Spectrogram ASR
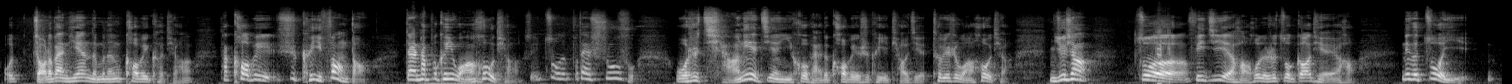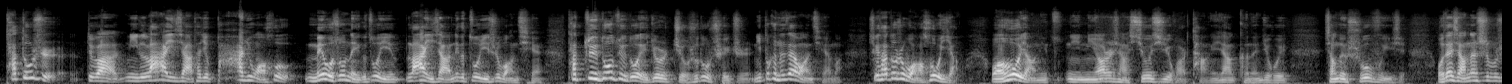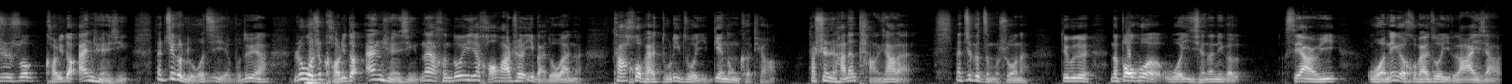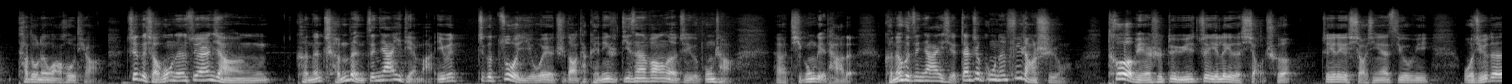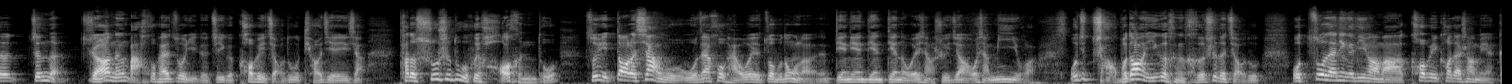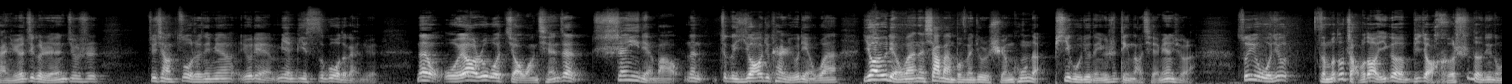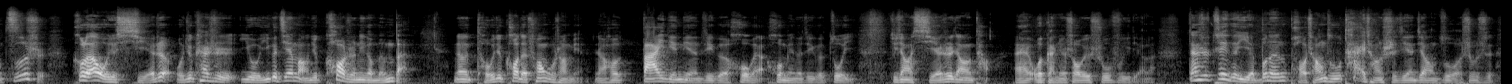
我找了半天，能不能靠背可调？它靠背是可以放倒，但是它不可以往后调，所以坐的不太舒服。我是强烈建议后排的靠背是可以调节，特别是往后调。你就像。坐飞机也好，或者是坐高铁也好，那个座椅它都是对吧？你拉一下，它就叭就往后，没有说哪个座椅拉一下，那个座椅是往前，它最多最多也就是九十度垂直，你不可能再往前嘛，所以它都是往后仰，往后仰，你你你要是想休息一会儿，躺一下，可能就会相对舒服一些。我在想，那是不是说考虑到安全性？那这个逻辑也不对啊。如果是考虑到安全性，那很多一些豪华车一百多万的，它后排独立座椅，电动可调，它甚至还能躺下来，那这个怎么说呢？对不对？那包括我以前的那个 CRV，我那个后排座椅拉一下，它都能往后调。这个小功能虽然讲可能成本增加一点吧，因为这个座椅我也知道它肯定是第三方的这个工厂啊提供给他的，可能会增加一些，但这功能非常实用，特别是对于这一类的小车。这一类小型 SUV，我觉得真的只要能把后排座椅的这个靠背角度调节一下，它的舒适度会好很多。所以到了下午，我在后排我也坐不动了，颠颠颠颠的，我也想睡觉，我想眯一会儿，我就找不到一个很合适的角度。我坐在那个地方吧，靠背靠在上面，感觉这个人就是就像坐着那边有点面壁思过的感觉。那我要如果脚往前再伸一点吧，那这个腰就开始有点弯，腰有点弯，那下半部分就是悬空的，屁股就等于是顶到前面去了。所以我就怎么都找不到一个比较合适的那种姿势。后来我就斜着，我就开始有一个肩膀就靠着那个门板，那头就靠在窗户上面，然后搭一点点这个后排后面的这个座椅，就像斜着这样躺。哎，我感觉稍微舒服一点了。但是这个也不能跑长途太长时间这样做，是不是？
